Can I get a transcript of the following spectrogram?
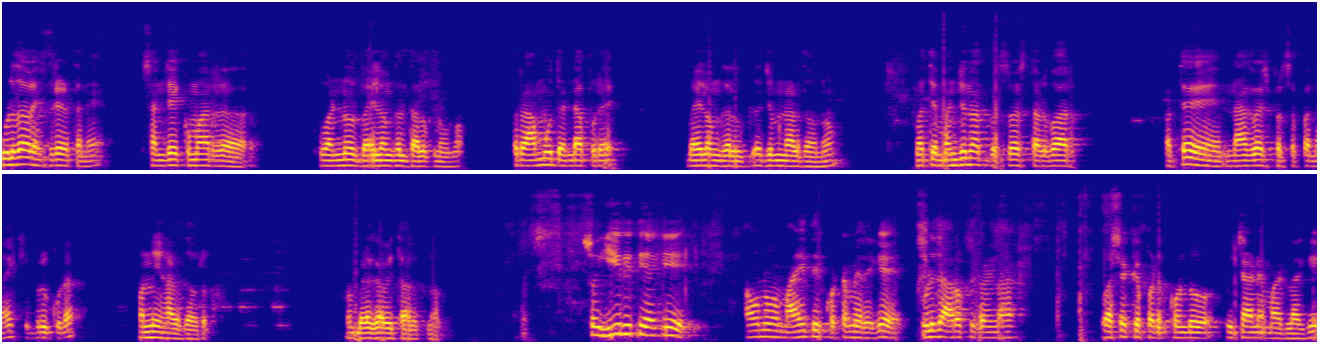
ಉಳಿದವ್ರ ಹೆಸರು ಹೇಳ್ತಾನೆ. ಸಂಜಯ್ ಕುಮಾರ್ ವಣ್ಣೂರ್, ಬೈಲೊಂಗಲ್ ತಾಲೂಕಿನವನು. ರಾಮು ದಂಡಾಪುರೆ, ಬೈಲೊಂಗಲ್, ಗಜಮ್ನಾಳ್ದವನು. ಮತ್ತೆ ಮಂಜುನಾಥ್ ಬಸವರಾಜ್ ತಳವಾರ್ ಮತ್ತೆ ನಾಗರಾಜ್ ಪರಸಪ್ಪ ನಾಯ್ಕ್ ಇಬ್ರು ಕೂಡ ಹೊನ್ನಿಹಾಳದವರು, ಬೆಳಗಾವಿ ತಾಲೂಕಿನ ಸೊ ಈ ರೀತಿಯಾಗಿ ಅವನು ಮಾಹಿತಿ ಕೊಟ್ಟ ಮೇರೆಗೆ ಉಳಿದ ಆರೋಪಿಗಳನ್ನ ವಶಕ್ಕೆ ಪಡೆದುಕೊಂಡು ವಿಚಾರಣೆ ಮಾಡಲಾಗಿ.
